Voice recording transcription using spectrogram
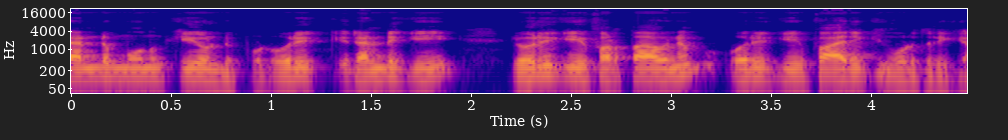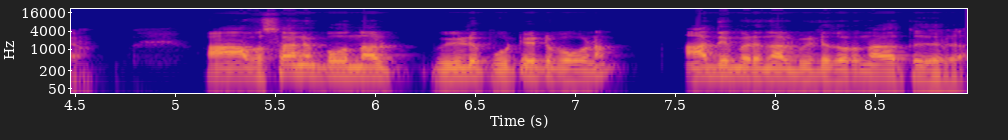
രണ്ട് മൂന്ന് കീ ഉണ്ട് ഇപ്പോൾ. ഒരു രണ്ട് കീ ഒരു കീ ഭർത്താവിനും ഒരു കീ ഭാര്യയ്ക്കും കൊടുത്തിരിക്കുകയാണ്. ആ അവസാനം പോകുന്ന ആൾ വീട് പൂട്ടിയിട്ട് പോകണം. ആദ്യം വരുന്ന ആൾ വീട് തുറന്ന് അകത്ത് കയറുക.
